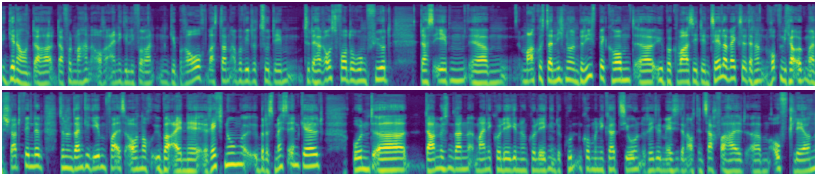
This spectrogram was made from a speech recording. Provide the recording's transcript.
Genau, und da, davon machen auch einige Lieferanten Gebrauch, was dann aber wieder zu, dem, zu der Herausforderung führt, dass eben ähm, Markus dann nicht nur einen Brief bekommt äh, über quasi den Zählerwechsel, der dann hoffentlich auch irgendwann stattfindet, sondern dann gegebenenfalls auch noch über eine Rechnung, über das Messentgelt. Und äh, da müssen dann meine Kolleginnen und Kollegen in der Kundenkommunikation regelmäßig dann auch den Sachverhalt ähm, aufklären,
